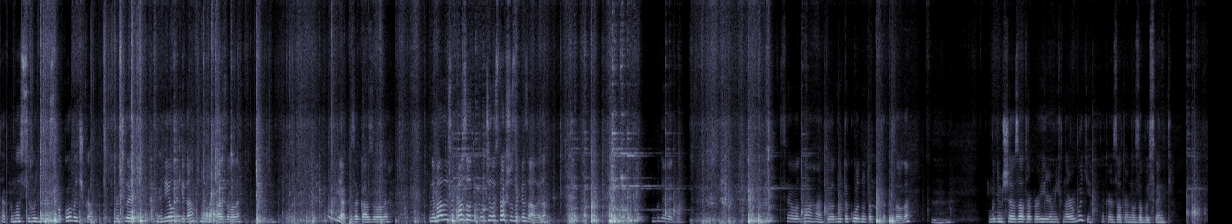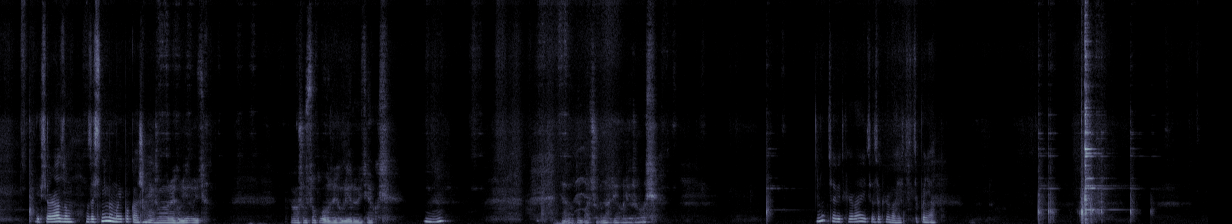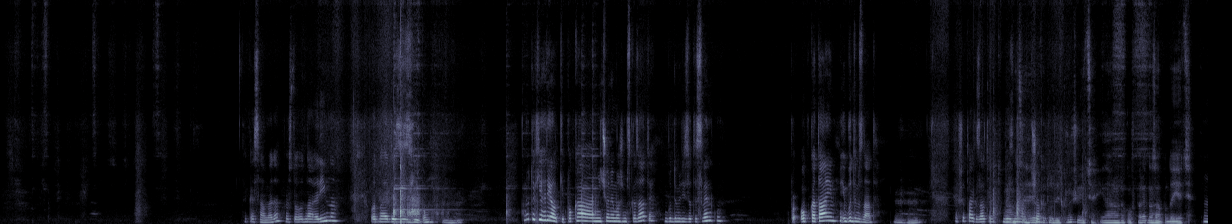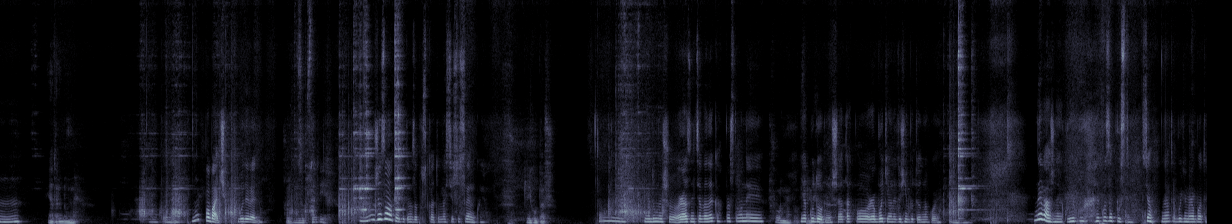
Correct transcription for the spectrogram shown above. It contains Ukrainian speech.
Так, у нас сьогодні розпаковочка. Прийшли грілки, да? Ми заказували. Ну, як заказували? Не мали заказувати, вийшло так, що заказали? Да? Буде видно. Це одна, ага, ти одну таку, одну таку заказав, так? Да? Угу. Будемо ще завтра перевіримо їх на роботі. Якраз завтра у нас забой свинки. І все разом заснімемо і покажемо. Як воно регулюється? Тому що сопло регулюють якось. Мгм. Я тут не бачу, воно регулювалось. Ну, це відкривається, закривається, це понятно. Таке саме, да? Просто одна рівна, одна йде зі згибом. Угу. Ну, такі грілки. Поки нічого не можемо сказати. Будемо різати свинку, обкатаємо і будемо знати. Угу. Так що так, завтра Ця визнімаємо. Що? грілка тут відкручується і, наверное, тако вперед-назад подається. Мгм. Я так думаю. Ну, побачимо, буде видно. Запустити їх? Ну, вже завтра будемо запускати вместе зі свинкою. Яку першу? Та вони, я думаю, що різниця велика. Просто вони Форма. просто. як удобніше, а так по роботі вони повинні бути однакові. Неважно, яку, яку, яку запустимо. Все, завтра будемо працювати.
